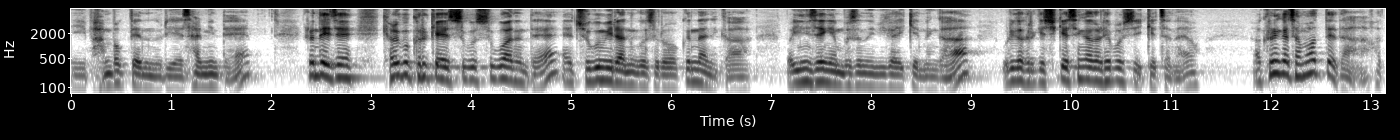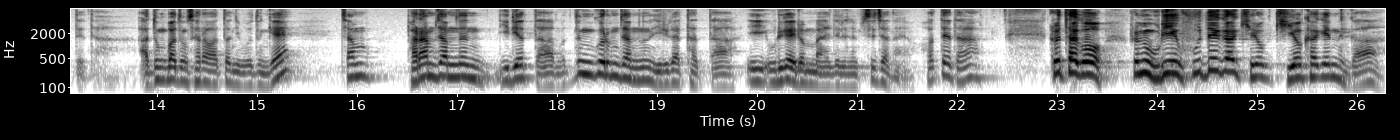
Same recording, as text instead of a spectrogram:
이 반복되는 우리의 삶인데 그런데 이제 결국 그렇게 애쓰고 수고하는데 죽음이라는 것으로 끝나니까 뭐 인생에 무슨 의미가 있겠는가? 우리가 그렇게 쉽게 생각을 해볼 수 있겠잖아요. 아, 그러니까 참 헛되다, 헛되다. 아둥바둥 살아왔던 이 모든 게 참 바람 잡는 일이었다, 뭐 뜬구름 잡는 일 같았다. 이 우리가 이런 말들을 좀 쓰잖아요. 헛되다. 그렇다고 그러면 우리의 후대가 기록, 기억하겠는가?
